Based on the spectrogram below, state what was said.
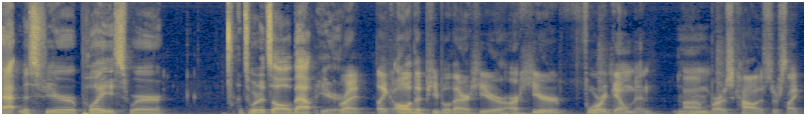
atmosphere or place where that's what it's all about here. Right. Like all the people that are here are here for Gilman. Mm-hmm. Um, whereas college, there's like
